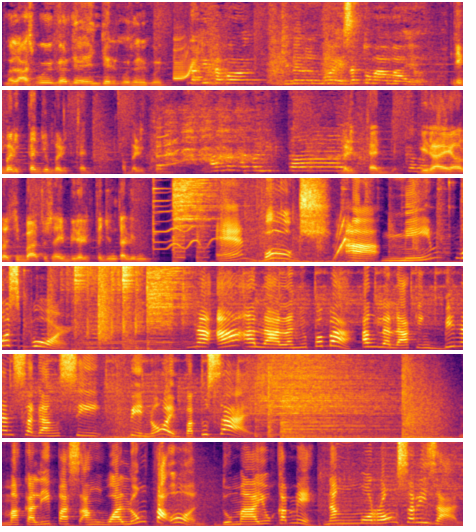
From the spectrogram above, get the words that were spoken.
Malakas po yung guardian angel ko sa likod. Nakita ko, ginanon mo eh. Saan tumama yun? Hindi, baliktad yung baliktad. Pabaliktad. Ah, nakabaliktad. Baliktad. Ginaya ko lang si Bato sa'yo, binaliktad yung talim. and Bogsh, a meme was born. Naaalala niyo pa ba ang lalaking binansagang si Pinoy Batusay? Makalipas ang walong taon, dumayo kami ng Morong sa Rizal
